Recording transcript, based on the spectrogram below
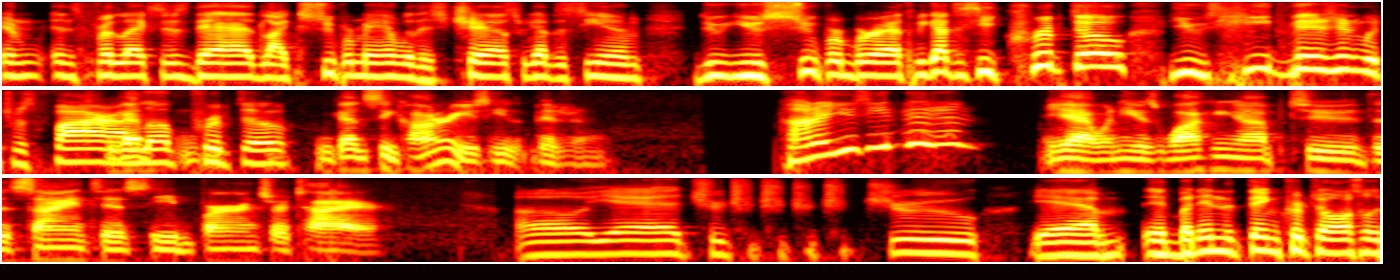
and, and for Lex's dad, like Superman with his chest. We got to see him do use super breath. We got to see Krypto use heat vision, which was fire. We I love Krypto. We got to see Connor use heat vision. Connor use heat vision? Yeah, when he was walking up to the scientist, he burns her tire. Oh yeah, true, true, true, true, true, true. Yeah, but in the thing, Krypto also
